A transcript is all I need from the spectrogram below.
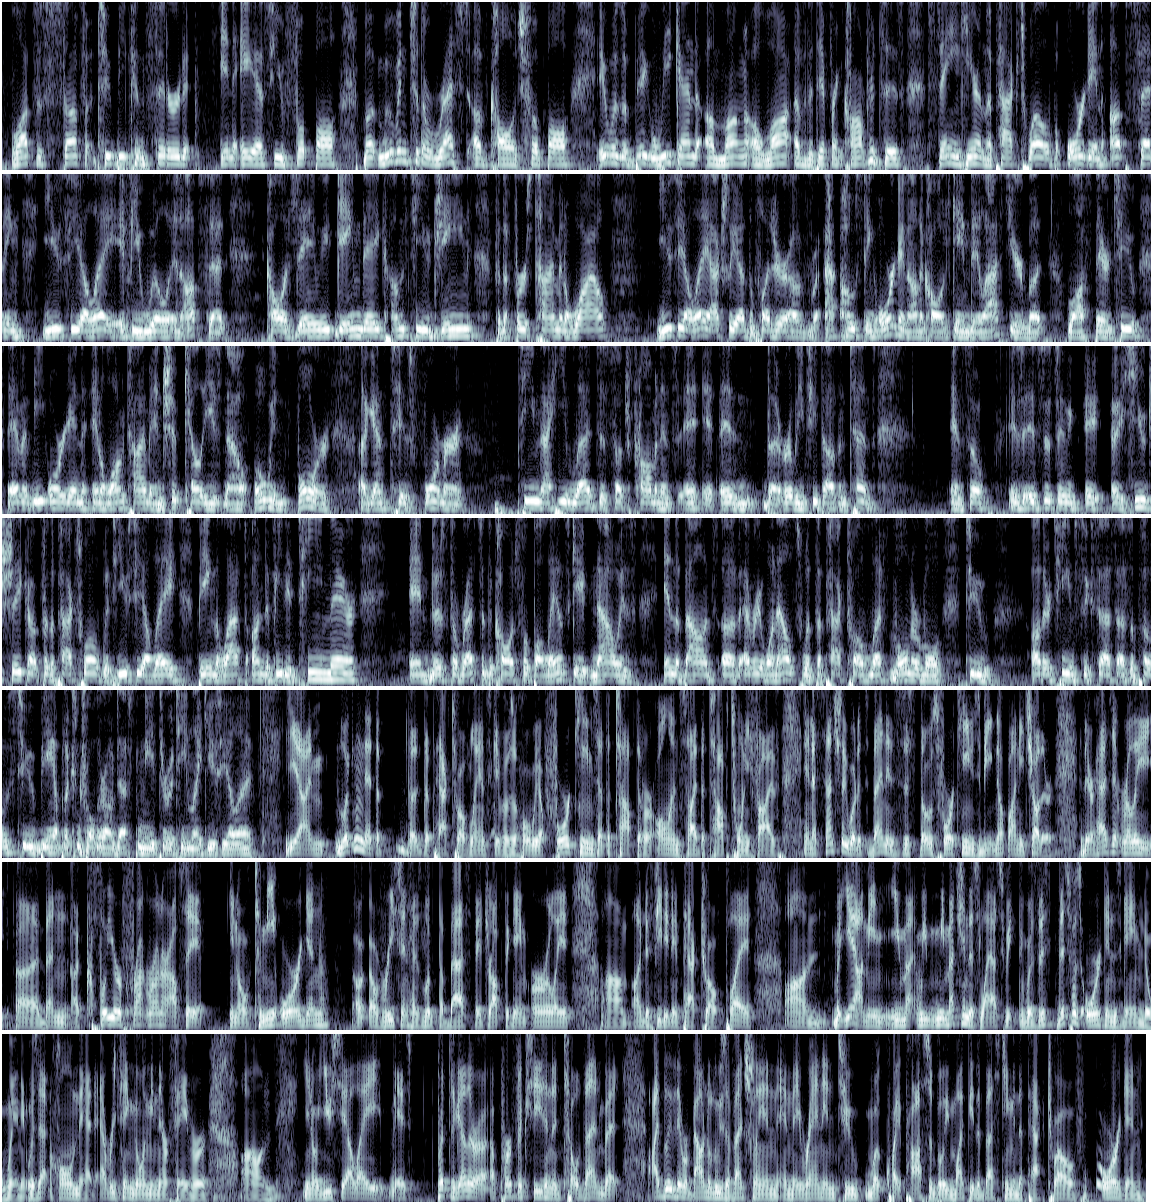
Lots of stuff to be considered in ASU football. But moving to the rest of college football, it was a big weekend among a lot of the different conferences. Staying here in the Pac 12, Oregon upsetting UCLA, if you will, an upset. College day, game day comes to Eugene for the first time in a while. UCLA actually had the pleasure of hosting Oregon on a college game day last year, but lost there too. They haven't beat Oregon in a long time, and Chip Kelly is now 0 4 against his former team that he led to such prominence in, the early 2010s. And so it's, it's just an, a, a huge shakeup for the Pac 12 with UCLA being the last undefeated team there and just the rest of the college football landscape now is in the balance of everyone else with the Pac 12 left vulnerable to other teams' success as opposed to being able to control their own destiny through a team like UCLA. Yeah, I'm looking at the, the, the Pac 12 landscape as a whole. We have four teams at the top that are all inside the top 25. And essentially, what it's been is just those four teams beating up on each other. There hasn't really uh, been a clear front runner. I'll say, you know, to me, Oregon of recent has looked the best. They dropped the game early, um, undefeated in Pac-12 play. Um, but yeah, I mean, you we, we mentioned this last week. Was this this was Oregon's game to win? It was at home. They had everything going in their favor. Um, you know, UCLA is put together a, a, perfect season until then, but I believe they were bound to lose eventually, and, and they ran into what quite possibly might be the best team in the Pac 12, Oregon,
